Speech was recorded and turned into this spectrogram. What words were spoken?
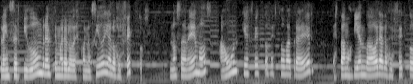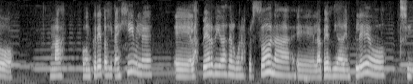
la incertidumbre, el temor a lo desconocido y a los efectos. No sabemos aún qué efectos esto va a traer. Estamos viendo ahora los efectos más concretos y tangibles, eh, las pérdidas de algunas personas, eh, la pérdida de empleo,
